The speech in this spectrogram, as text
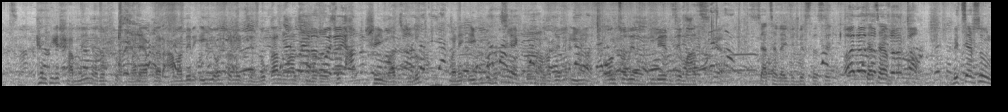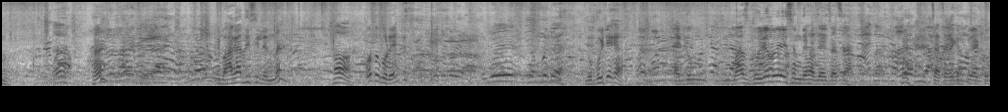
আচ্ছা। এখান থেকে সামনেই না দর্শক? মানে আপনার আমাদের এই অঞ্চলের যে লোকাল মাছগুলো রয়েছে সেই মাছগুলো মানে এইগুলো হচ্ছে একদম আমাদের এই অঞ্চলের বিলের যে মাছ। চাচা চাচারাই যে ব্যস্ত আছে। চাচা বেচার শুন হ্যাঁ? ভাগা দিছিলেন না? হ্যাঁ। কত করে? নব্বই টাকা। একদম মাছ ধরে লই আইছেন দেখা যায় চাচা। চাচারা কিন্তু একদম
